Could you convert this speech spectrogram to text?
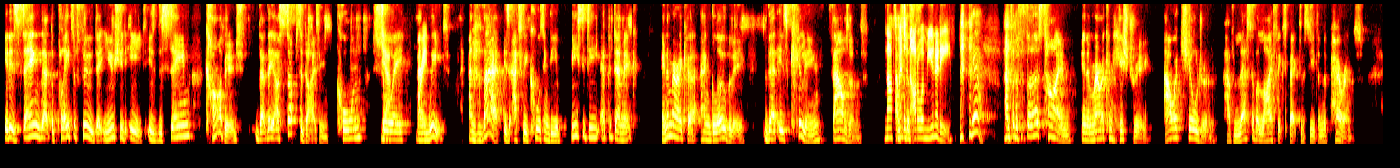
It is saying that the plate of food that you should eat is the same garbage that they are subsidizing corn, soy, yeah, and right. wheat. And that is actually causing the obesity epidemic in America and globally that is killing thousands. Not to and mention autoimmunity. yeah. And for the first time in American history, our children have less of a life expectancy than the parents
